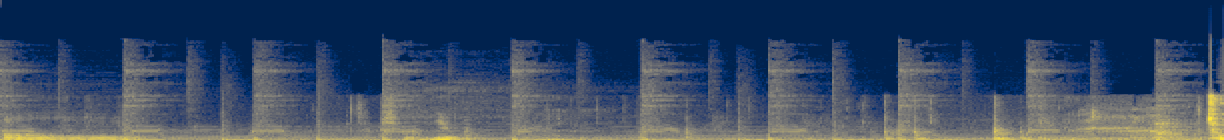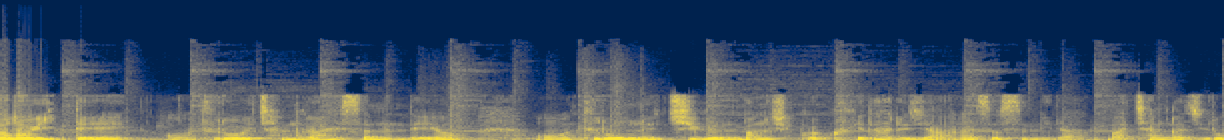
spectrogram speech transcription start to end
어 잠시만요. 저도 이때 어, 드로우에 참가했었는데요. 어, 드로우는 지금 방식과 크게 다르지 않았었습니다. 마찬가지로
